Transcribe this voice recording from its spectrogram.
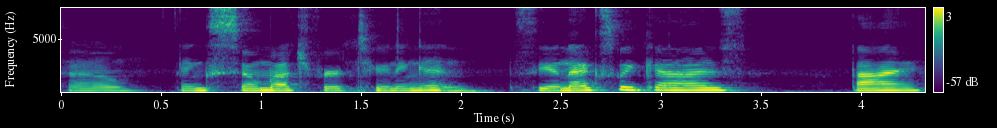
So, thanks so much for tuning in. See you next week, guys. Bye.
